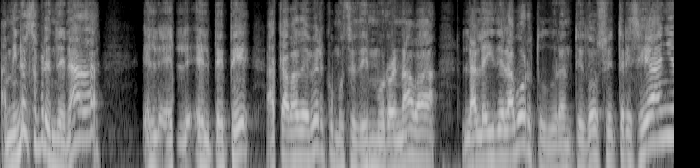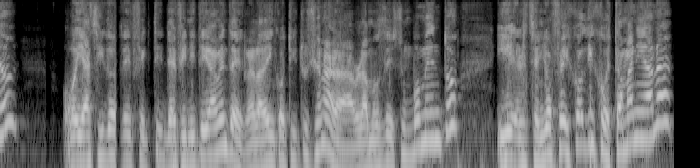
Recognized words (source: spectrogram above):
A mí no sorprende nada. El, PP acaba de ver cómo se desmoronaba la ley del aborto durante 12, 13 años hoy ha sido definitivamente declarada inconstitucional, hablamos de eso un momento, y el señor Feijóo dijo esta mañana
